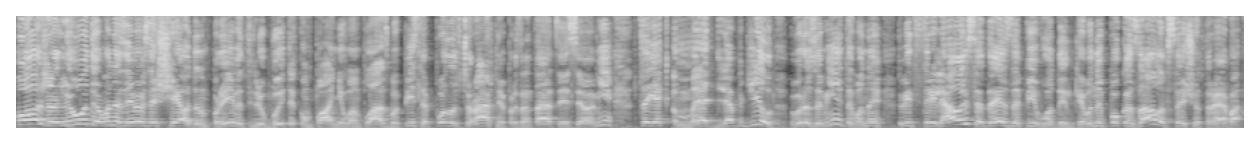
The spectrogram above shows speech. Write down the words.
Боже, люди, у мене з'явився ще один привід любити компанію OnePlus, бо після позавчорашньої презентації Xiaomi це як мед для бджіл. Ви розумієте, вони відстрілялися десь за півгодинки. Вони показали все, що треба,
